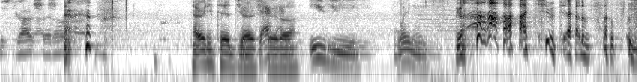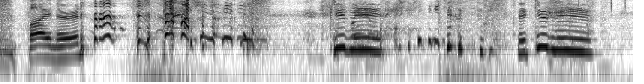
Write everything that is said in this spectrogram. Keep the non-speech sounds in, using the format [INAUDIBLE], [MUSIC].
Just drive straight up. I already did drive straight on. Easy wins. [LAUGHS] I juked Adam so [LAUGHS] Bye, nerd. [LAUGHS] Excuse me. Excuse me.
